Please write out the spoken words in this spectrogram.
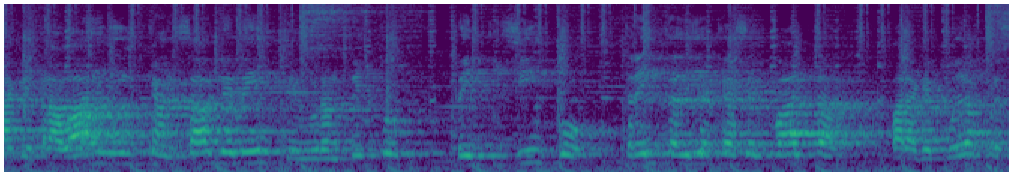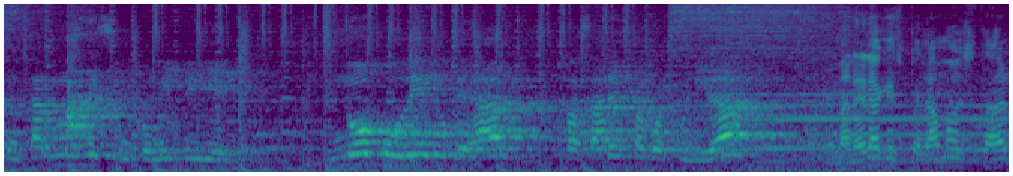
a que trabajen incansablemente durante estos 25, 30 días que hacen falta para que puedan presentar más de 5.000 viviendas. No podemos dejar pasar esta oportunidad. De manera que esperamos estar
